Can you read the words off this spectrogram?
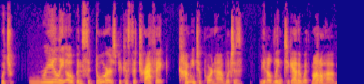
which really opens the doors because the traffic coming to Pornhub, which is, you know, linked together with Model Hub,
